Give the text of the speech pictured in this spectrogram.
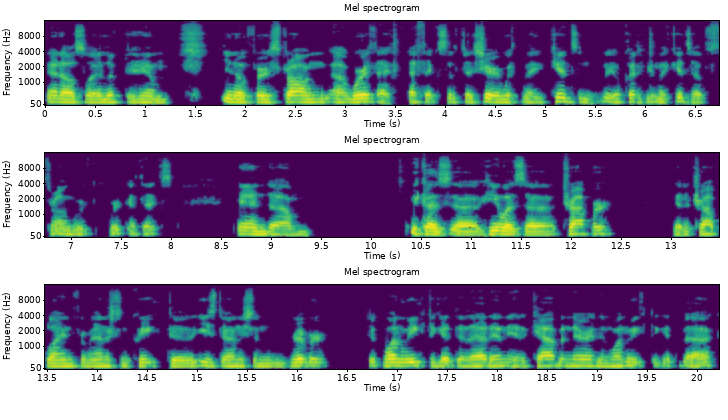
And also, I look to him, you know, for strong uh, work ethics to share with my kids, and you know, quite a few of my kids have strong work work ethics, and um, because uh, he was a trapper, he had a trap line from Anderson Creek to East Anderson River. Took one week to get to that end. He had a cabin there, and then one week to get back.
